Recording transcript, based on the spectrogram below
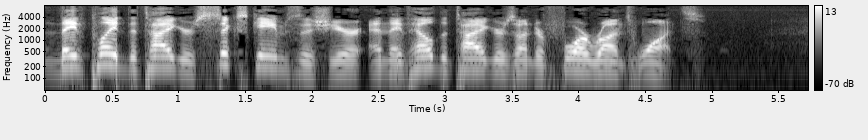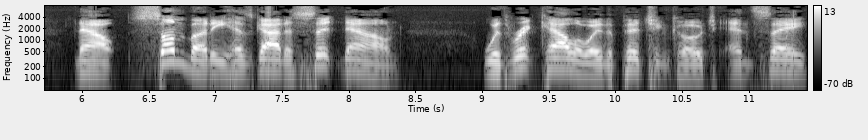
They've played the Tigers six games this year, and they've held the Tigers under four runs once. Now, somebody has got to sit down with Rick Callaway, the pitching coach, and say,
